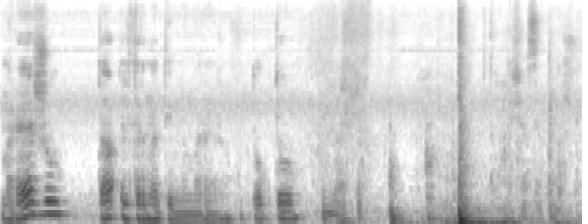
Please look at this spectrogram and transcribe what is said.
мережу та альтернативну мережу, тобто інвертор. Так, зараз я покажу.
